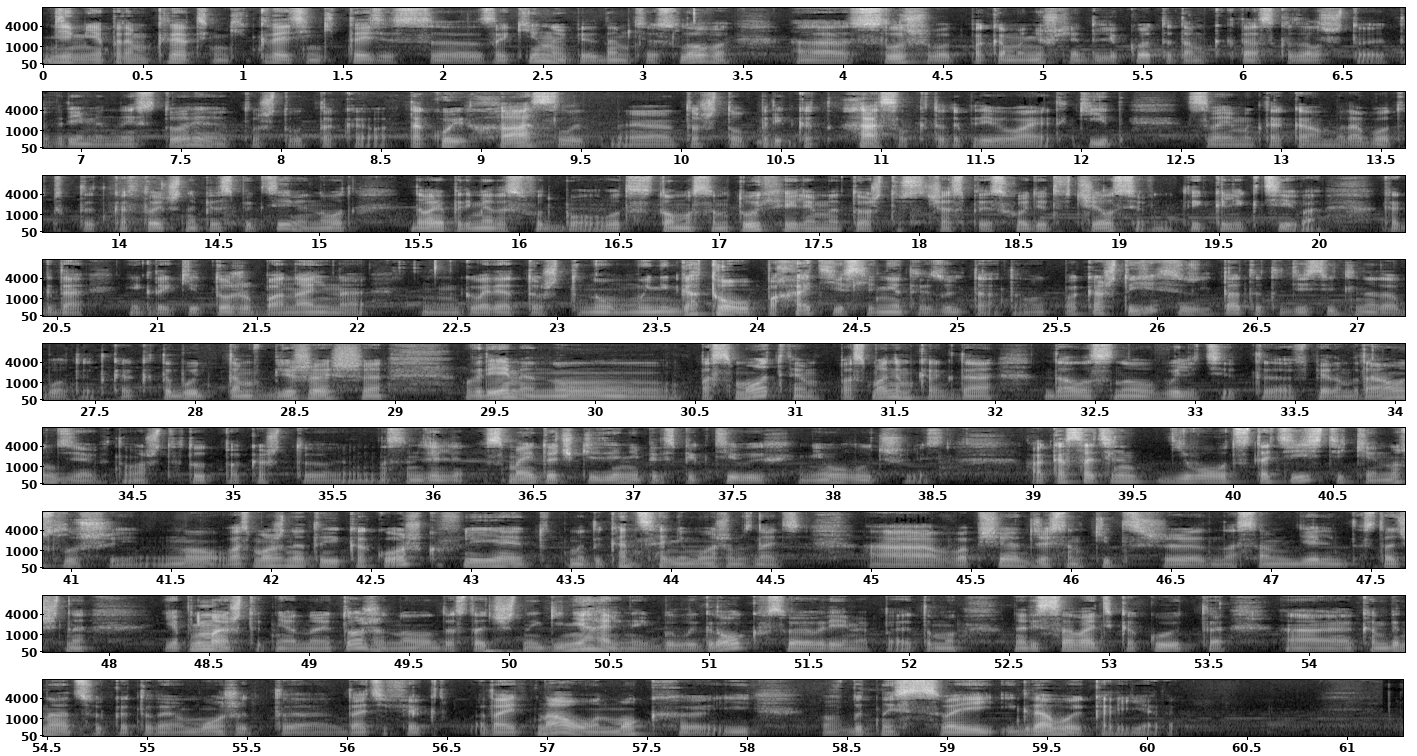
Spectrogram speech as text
Дим, я прям кратенький, кратенький тезис э, закину и передам тебе слово. Э, слушай, вот пока мы не ушли далеко, ты там когда сказал, что это временная история, то, что вот такая, такой хасл, э, то, что при, хасл, который прививает Кит своим игрокам, работает в краткосрочной перспективе, ну вот давай пример из футбола. Вот с Томасом Тухелем и то, что сейчас происходит в Челси внутри коллектива, когда игроки тоже банально говорят то, что ну мы не готовы пахать, если нет результата. Вот пока что есть результат, это действительно работает. Как это будет там в ближайшее время, ну ну, посмотрим. Посмотрим, когда Даллас снова вылетит э, в первом раунде, потому что тут пока что, на самом деле, с моей точки зрения, перспективы их не улучшились. А касательно его вот статистики, ну, слушай, ну, возможно, это и к окошку влияет, тут мы до конца не можем знать. А вообще, Джейсон Китс же, на самом деле, достаточно... Я понимаю, что это не одно и то же, но достаточно гениальный был игрок в свое время, поэтому нарисовать какую-то э, комбинацию, которая может э, дать эффект right now, он мог и в бытность своей игровой карьеры.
